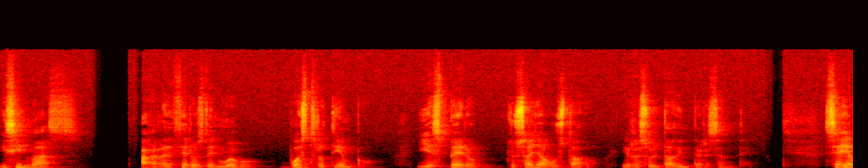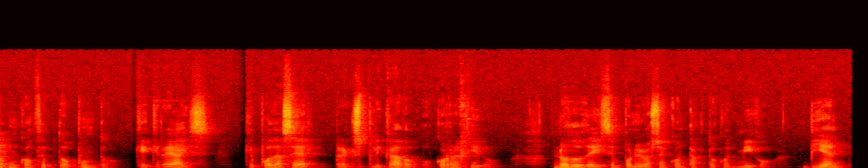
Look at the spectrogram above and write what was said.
Y sin más, agradeceros de nuevo vuestro tiempo y espero que os haya gustado y resultado interesante. Si hay algún concepto o punto que creáis que pueda ser reexplicado o corregido, no dudéis en poneros en contacto conmigo, bien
